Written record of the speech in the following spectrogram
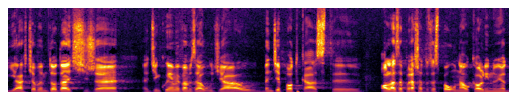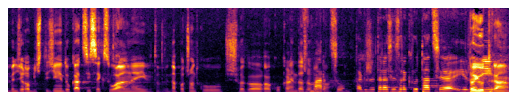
Ja chciałbym dodać, że dziękujemy Wam za udział. Będzie podcast. Y, Ola zaprasza do zespołu Nauka Olinuj, będzie robić tydzień edukacji seksualnej na początku przyszłego roku kalendarzowego. W marcu. Także teraz jest rekrutacja. Jeżeli, do jutra.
